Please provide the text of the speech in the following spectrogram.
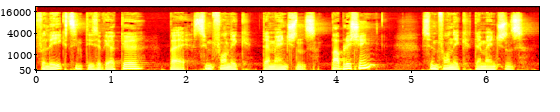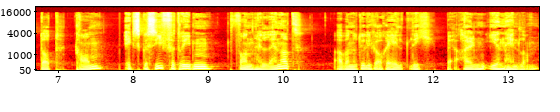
Verlegt sind diese Werke bei Symphonic Dimensions Publishing, symphonicdimensions.com, exklusiv vertrieben von Herr Leonard, aber natürlich auch erhältlich bei allen ihren Händlern.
